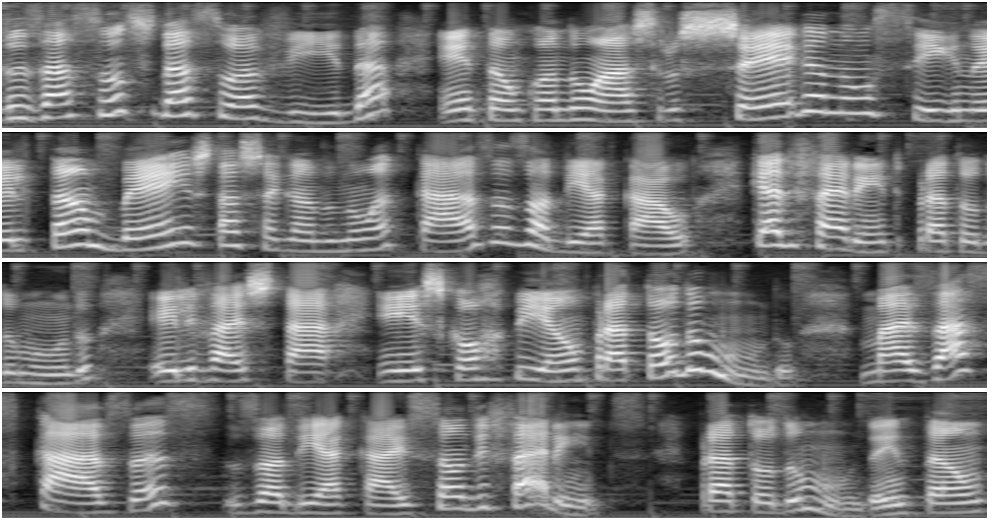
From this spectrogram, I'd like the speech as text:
dos assuntos da sua vida. Então, quando um astro chega num signo, ele também está chegando numa casa zodiacal, que é diferente para todo mundo. Ele vai estar em escorpião para todo mundo. Mas as casas zodiacais são diferentes para todo mundo. Então,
